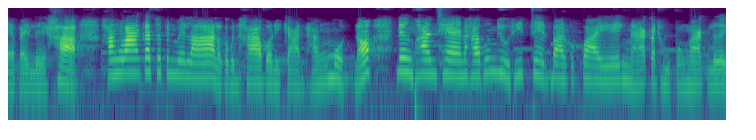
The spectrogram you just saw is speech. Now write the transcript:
ร์ไปเลยค่ะ ข้างล่างก็จะเป็นเวลาแล้วก็เป็นค่าบริการทั้งหมดเนาะ1,000 แชร์นะคะเพิ่งอยู่ที่ 7 บาทกว่าเองนะก็ถูกมากๆเลย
